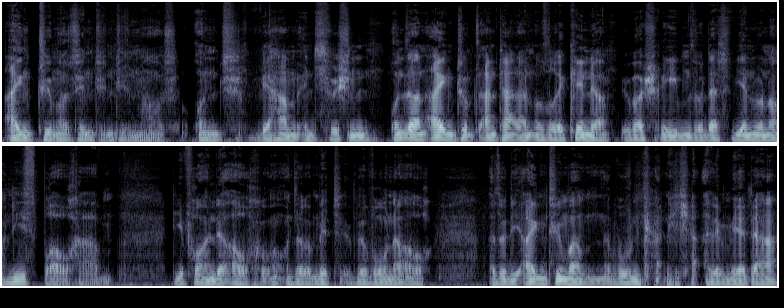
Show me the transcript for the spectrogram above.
Eigentümer sind in diesem Haus. Und wir haben inzwischen unseren Eigentumsanteil an unsere Kinder überschrieben, sodass wir nur noch Niesbrauch haben. Die Freunde auch, unsere Mitbewohner auch. Also die Eigentümer wohnen gar nicht alle mehr da.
